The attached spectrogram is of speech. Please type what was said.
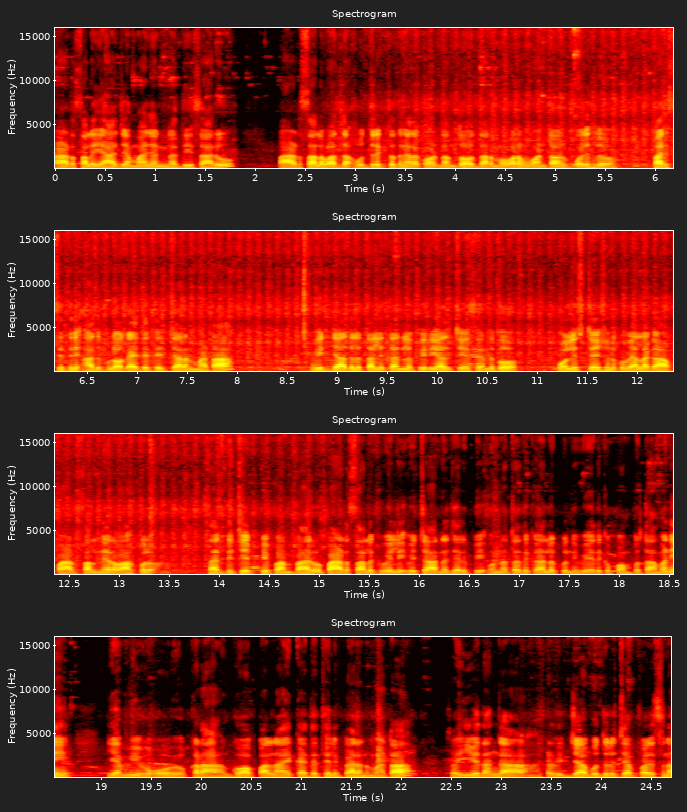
పాఠశాల యాజమాన్యాన్ని నిలదీశారు. పాఠశాల వద్ద ఉద్రిక్తత నెలకొనడంతో ధర్మవరం వన్ టౌన్ పోలీసులు పరిస్థితిని అదుపులోకి అయితే తెచ్చారనమాట విద్యార్థుల తల్లిదండ్రులు ఫిర్యాదు చేసేందుకు పోలీస్ స్టేషన్కు వెళ్ళగా పాఠశాల నిర్వాహకులు సర్ది చెప్పి పంపారు. పాఠశాలకు వెళ్ళి విచారణ జరిపి ఉన్నతాధికారులకు నివేదిక పంపుతామని ఎంవీఓ ఇక్కడ గోపాల్ నాయక్ అయితే తెలిపారనమాట సో ఈ విధంగా అక్కడ విద్యాబుద్ధులు చెప్పాల్సిన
